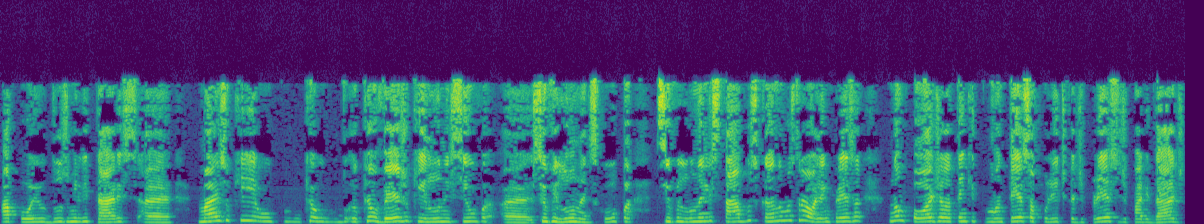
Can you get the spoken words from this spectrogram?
apoio dos militares. É, mas o que, o, o, que eu, o que eu vejo que Luna e Silva, é, Silvio Luna, desculpa, Silvio Luna, ele está buscando mostrar, olha, a empresa não pode, ela tem que manter essa política de preço, de paridade,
